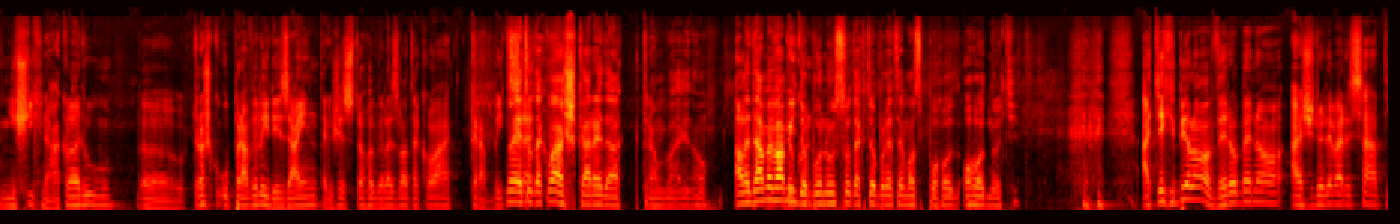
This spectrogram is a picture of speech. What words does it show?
nižších nákladů, uh, trošku upravili design, takže z toho vylezla taková krabice. No je to taková škaredá tramvaj, no. Ale dáme vám Dokon... ji do bonusu, tak to budete moc pohod- ohodnotit. A těch bylo vyrobeno až do 90.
